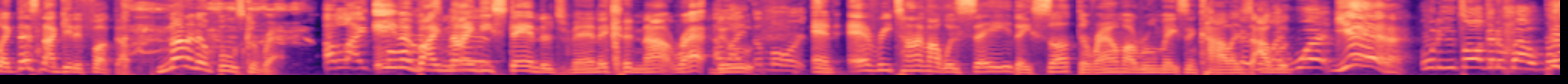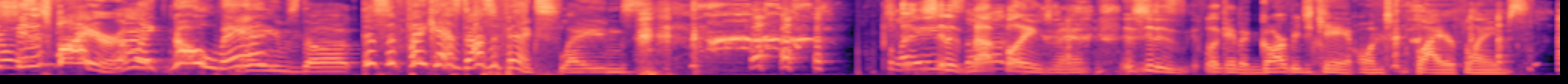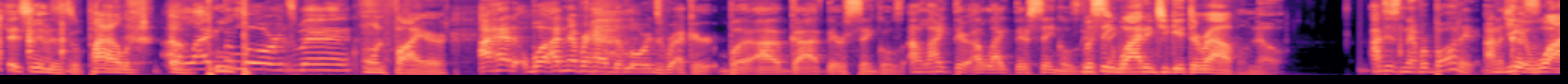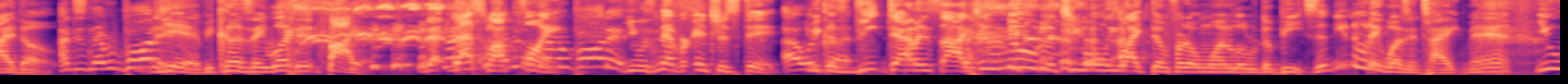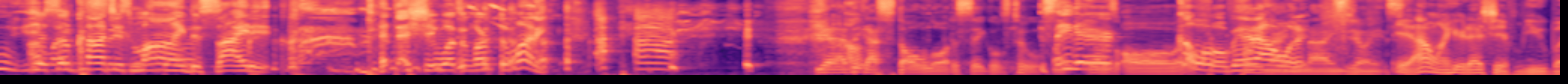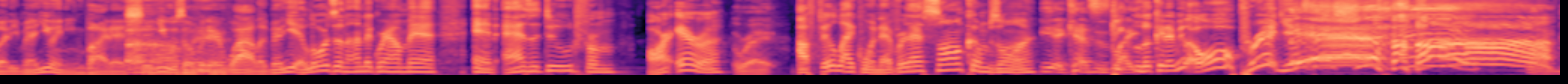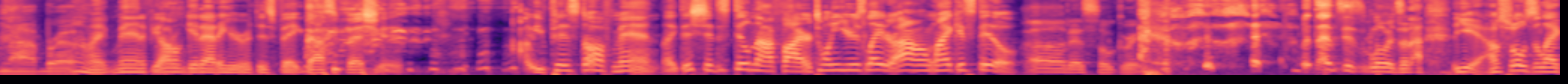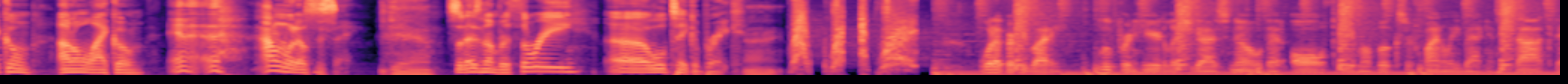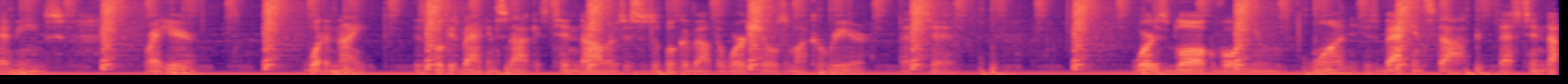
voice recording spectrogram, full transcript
Like let's not get it fucked up. None of them fools could rap. I like the Even by man. 90 standards, man, they could not rap, dude. like the Lords. And every time I would say they sucked around my roommates in college, I like, would "What? Yeah. What are you talking about, bro? This shit is fire. I'm like, no, man. flames, dog. This is fake ass Das EFX. Flames. flames. This shit is not flames, man. This shit is fucking a garbage can on fire flames. This shit is a pile of, I of like the poop Lords, man. on fire. I had well, I never had the Lords record, but I got their singles. I like their I like their singles. Their But see, singles- why didn't you get their album? No. I just never bought it? I, Yeah, why though? I just never bought it. Yeah, because they wasn't fire. That, that's my point. never bought it. You was never interested because not- deep down inside you knew that you only liked them for the one little the beats, and you knew they wasn't tight, man. You your like subconscious mind decided that that shit wasn't worth the money. Yeah, I think um, I stole all the singles too. Oh. See Like, there? It was all Come on, man, I don't wanna- joints. Yeah, I don't want to hear that shit from you, buddy, man. You ain't even buy that shit. you oh, was over Oh, man. there wilding, man. Yeah, Lords of the Underground, man. And as a dude from our era, Right. I feel like whenever that song comes on, Yeah, Cass is like, looking at me like, oh, print, yeah. like, nah, bro. I'm like, man, if y'all don't get out of here with this fake Fest shit, I'll be pissed off, man. Like this shit is still not fire. Twenty years later, I don't like it still. Oh, that's so great. But that's just Lord. of the, Yeah, I'm supposed to like them. I don't like them, and uh, I don't know what else to say. yeah. So that's number three. Uh, we'll take a break. All right. What up, everybody? Blueprint here to let you guys know that all three of my books are finally back in stock. That means right here, What a Night. This book is back in stock. It's $10. This is a book about the worst shows in my career. That's 10 Word is Blog Volume 1 is back in stock. That's $10.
